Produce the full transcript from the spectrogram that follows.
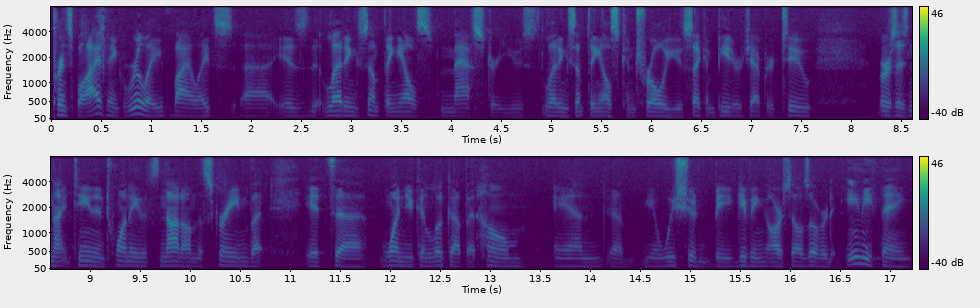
principle I think really violates uh, is letting something else master you, letting something else control you. Second Peter chapter two verses 19 and 20. It's not on the screen, but it's uh, one you can look up at home and uh, you know we shouldn't be giving ourselves over to anything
